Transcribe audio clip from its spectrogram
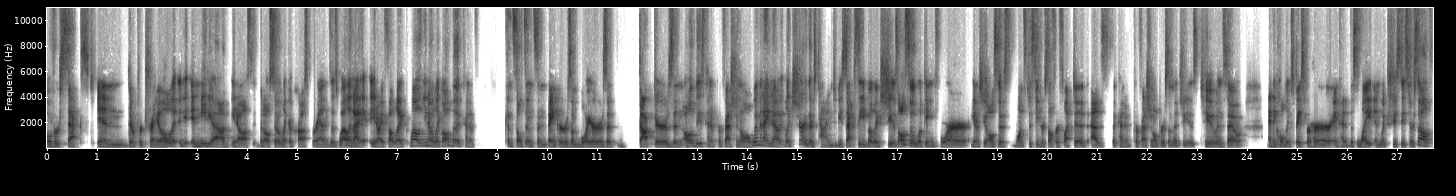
oversexed in their portrayal in media you know but also like across brands as well and i you know i felt like well you know like all the kind of consultants and bankers and lawyers and doctors and all of these kind of professional women I know, like, sure, there's time to be sexy, but like she is also looking for, you know, she also wants to see herself reflected as the kind of professional person that she is too. And so I think holding space for her and kind of this light in which she sees herself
